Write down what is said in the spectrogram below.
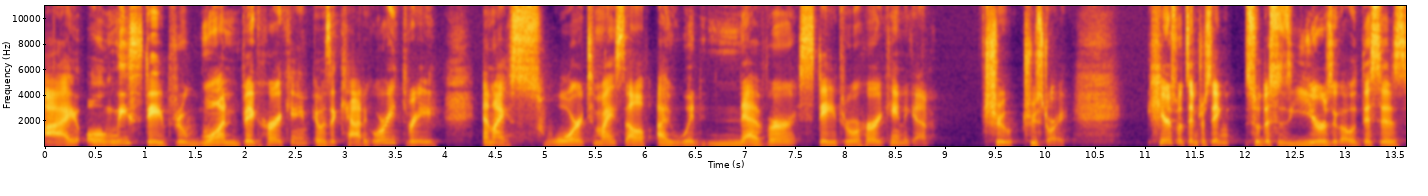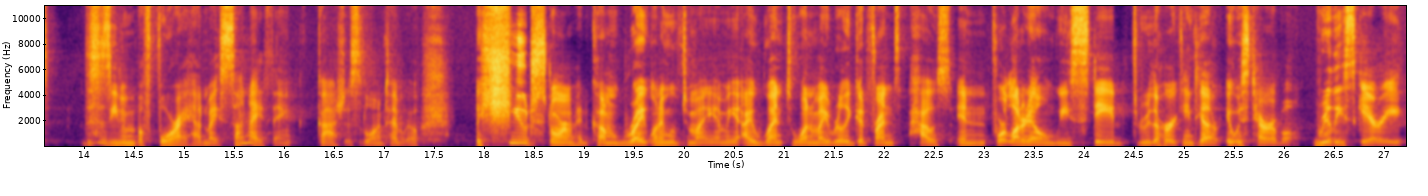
I only stayed through one big hurricane. It was a category three. And I swore to myself I would never stay through a hurricane again. True, true story. Here's what's interesting. So this is years ago. This is this is even before I had my son, I think. Gosh, this is a long time ago. A huge storm had come right when I moved to Miami. I went to one of my really good friends' house in Fort Lauderdale and we stayed through the hurricane together. It was terrible, really scary.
